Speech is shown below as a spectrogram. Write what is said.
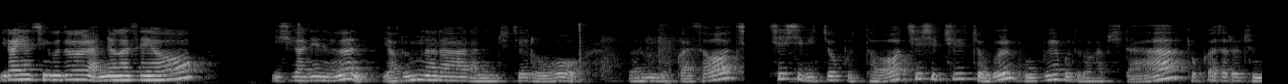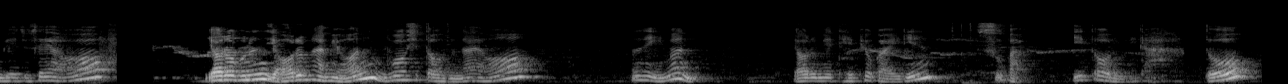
1학년 친구들 안녕하세요. 이 시간에는 여름나라라는 주제로 여름교과서 72쪽부터 77쪽을 공부해 보도록 합시다. 교과서를 준비해 주세요. 여러분은 여름하면 무엇이 떠오르나요? 선생님은 여름의 대표 과일인 수박이 떠오릅니다. 또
